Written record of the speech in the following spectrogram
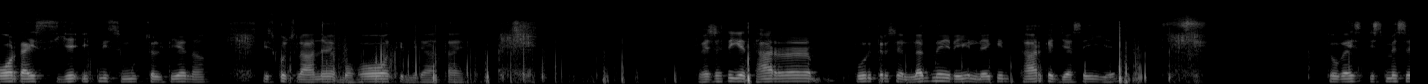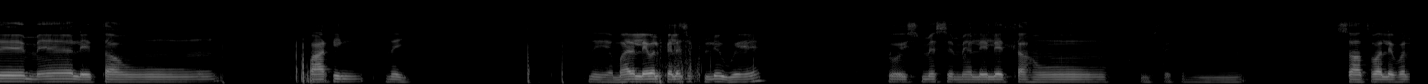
और गाइस ये इतनी स्मूथ चलती है ना, इसको चलाने में बहुत ही मज़ा आता है। वैसे तो ये थार पूरी तरह से लग नहीं रही, लेकिन थार के जैसे ही है। तो गाइस इसमें से मैं लेता हूँ पार्किंग नहीं नहीं, हमारे लेवल पहले से खुले हुए हैं। तो इसमें से मैं ले लेता हूँ, कम से कम सातवा लेवल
